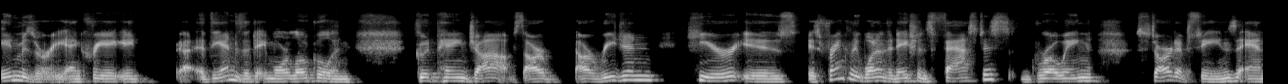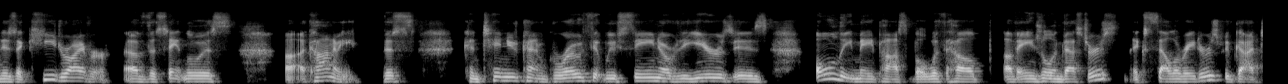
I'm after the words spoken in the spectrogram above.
in Missouri and create a at the end of the day more local and good paying jobs our our region here is is frankly one of the nation's fastest growing startup scenes and is a key driver of the St. Louis uh, economy this continued kind of growth that we've seen over the years is only made possible with the help of angel investors, accelerators. We've got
